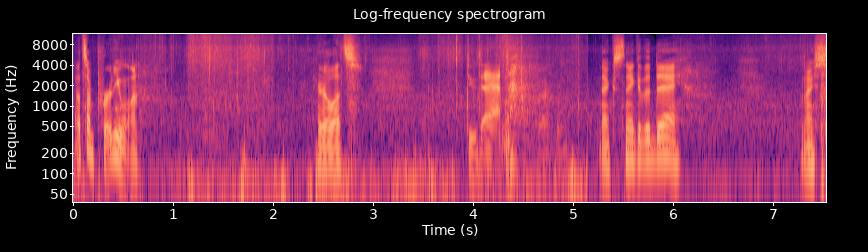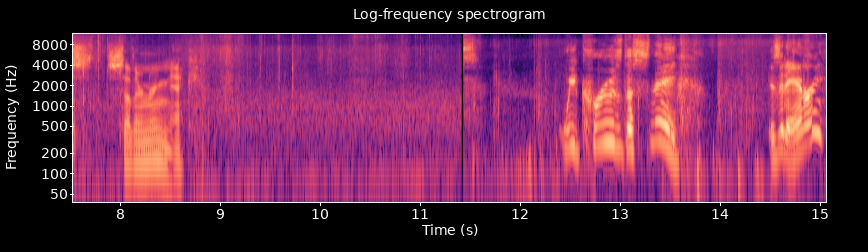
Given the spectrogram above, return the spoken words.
That's a pretty one. Here, let's do that. Next snake of the day. Nice southern ring neck. We cruised the snake. Is it anery?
